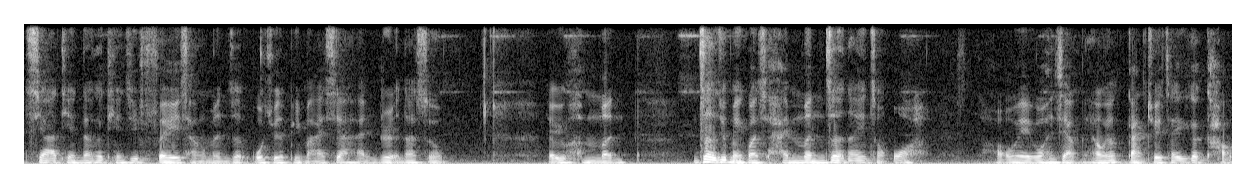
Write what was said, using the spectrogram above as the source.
夏天那个天气非常闷热，我觉得比马来西亚还热。那时候又很闷，热就没关系，还闷热那一种，哇，好诶，我很想好像感觉在一个烤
